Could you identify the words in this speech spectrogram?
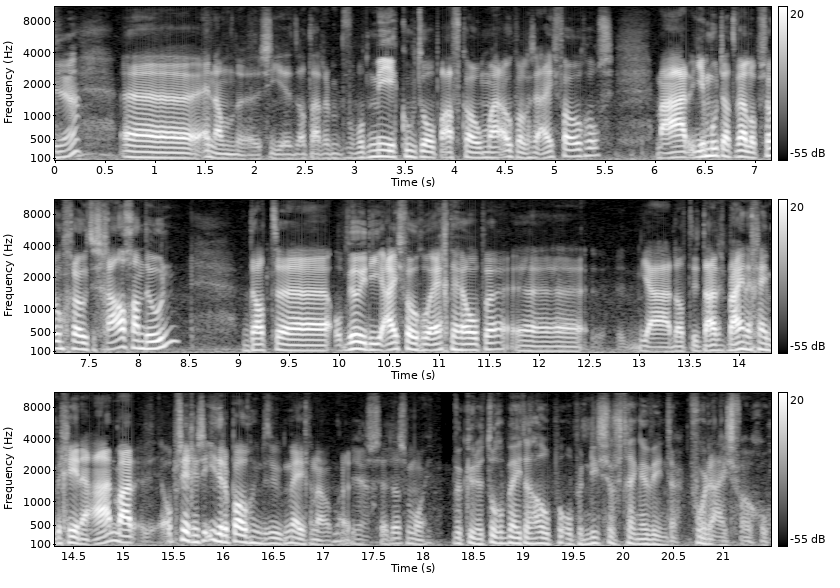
Ja. Uh, en dan uh, zie je dat daar bijvoorbeeld meer koeten op afkomen, maar ook wel eens ijsvogels. Maar je moet dat wel op zo'n grote schaal gaan doen. Dat uh, wil je die ijsvogel echt helpen. ja, dat is, daar is bijna geen beginnen aan. Maar op zich is iedere poging natuurlijk meegenomen. Ja. Dus dat is mooi. We kunnen toch beter hopen op een niet zo strenge winter voor de ijsvogel.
